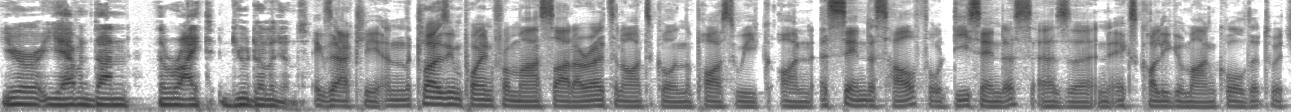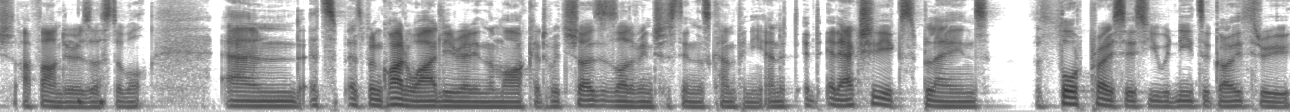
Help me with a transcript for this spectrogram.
you're you haven't done the right due diligence. Exactly. And the closing point from my side, I wrote an article in the past week on Ascendis Health or Descendis, as a, an ex colleague of mine called it, which I found irresistible. And it's it's been quite widely read in the market, which shows there's a lot of interest in this company. And it, it, it actually explains the thought process you would need to go through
